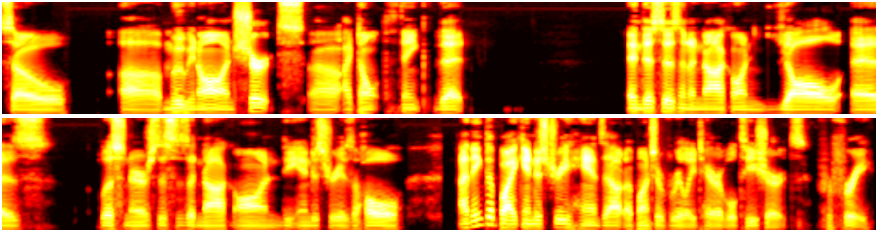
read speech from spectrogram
So uh, moving on, shirts. Uh, I don't think that, and this isn't a knock on y'all as listeners. This is a knock on the industry as a whole. I think the bike industry hands out a bunch of really terrible T-shirts for free,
